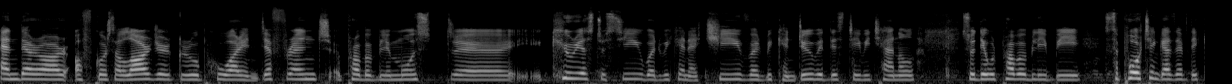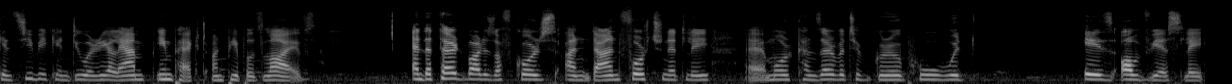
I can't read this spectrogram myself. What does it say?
And there are, of course, a larger group who are indifferent, probably most uh, curious to see what we can achieve, what we can do with this TV channel. So they would probably be supporting us if they can see we can do a real amp- impact on people's lives and the third part is of course and unfortunately a more conservative group who would is obviously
